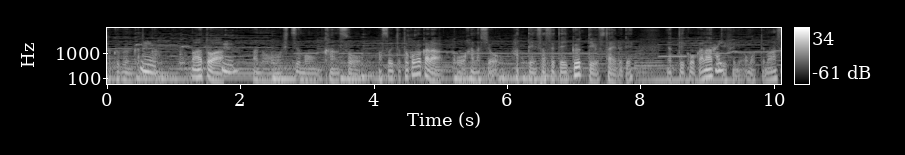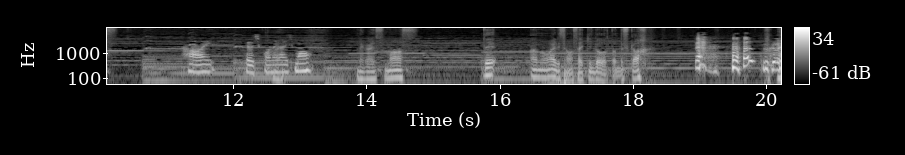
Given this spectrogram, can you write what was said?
食文化とか、うんまあ、あとは、うん。あの、質問、感想、まあ、そういったところから、こう、話を発展させていくっていうスタイルでやっていこうかなっていうふうに思ってます。はい。よろしくお願いします。お願いします。で、あの、愛理さんは最近どうだったんですか？すごい。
